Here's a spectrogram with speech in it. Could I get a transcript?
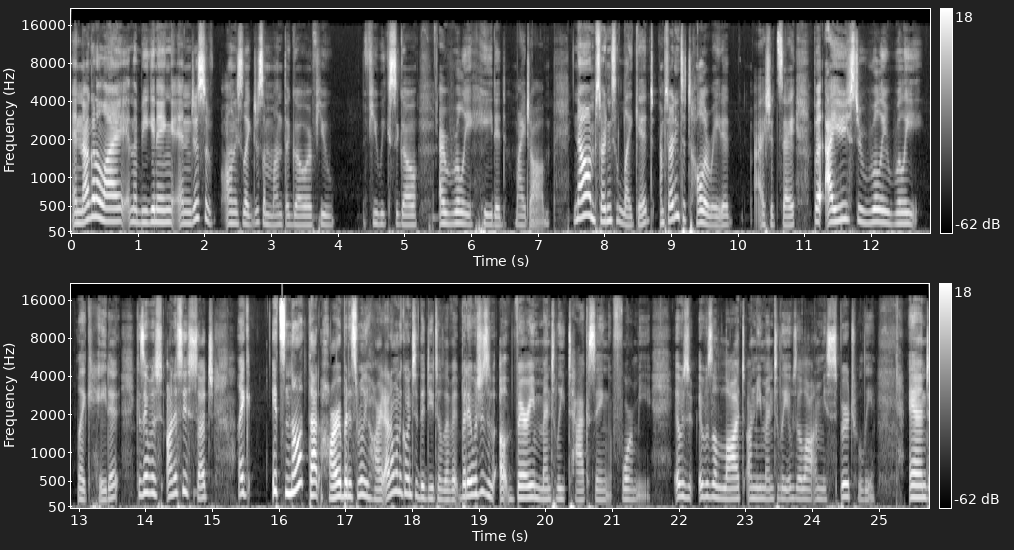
and not gonna lie, in the beginning and just honestly, like just a month ago or a few a few weeks ago, I really hated my job. Now I'm starting to like it. I'm starting to tolerate it, I should say. But I used to really, really like hate it because it was honestly such like it's not that hard, but it's really hard. I don't want to go into the details of it, but it was just a, very mentally taxing for me. It was it was a lot on me mentally. It was a lot on me spiritually, and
